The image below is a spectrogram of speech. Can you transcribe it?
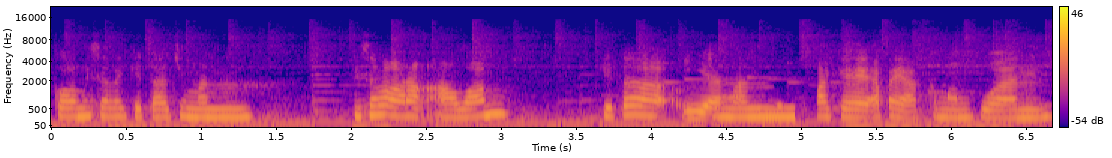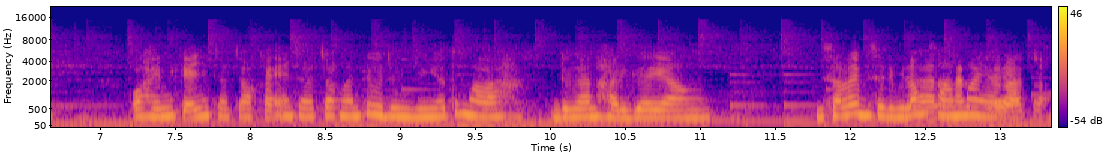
kalau misalnya kita cuman misalnya orang awam kita iya. cuman pakai apa ya kemampuan wah ini kayaknya cocok kayaknya cocok. Nanti ujung-ujungnya tuh malah dengan harga yang misalnya bisa dibilang dengan sama ya kak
